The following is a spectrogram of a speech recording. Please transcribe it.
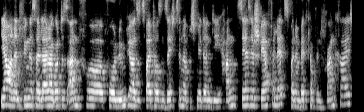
Ja, und dann fing das halt leider Gottes an vor, vor Olympia. Also 2016 habe ich mir dann die Hand sehr, sehr schwer verletzt bei einem Wettkampf in Frankreich.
